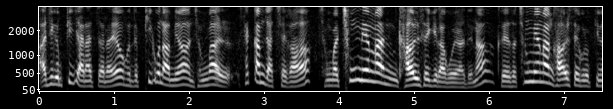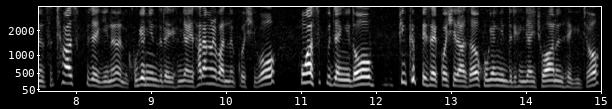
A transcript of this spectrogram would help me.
아직은 피지 않았잖아요. 근데 피고 나면 정말 색감 자체가 정말 청명한 가을색이라고 해야 되나? 그래서 청명한 가을색으로 피는 청아쑥부쟁이는 고객님들에게 굉장히 사랑을 받는 꽃이고 홍화쑥부쟁이도 핑크빛의 꽃이라서 고객님들이 굉장히 좋아하는 색이죠.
